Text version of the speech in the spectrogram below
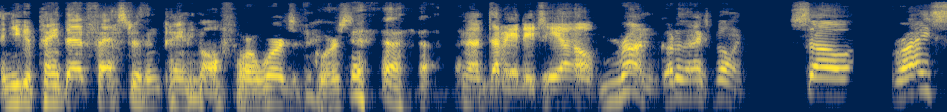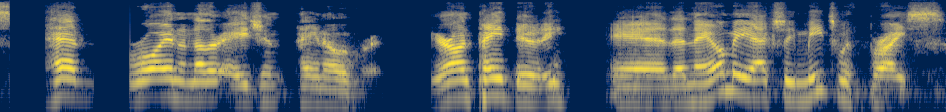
And you could paint that faster than painting all four words, of course. You know, WDTL, run, go to the next building. So Bryce had Roy and another agent paint over it. You're on paint duty, and uh, Naomi actually meets with Bryce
